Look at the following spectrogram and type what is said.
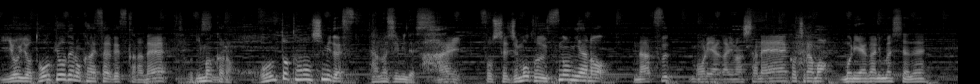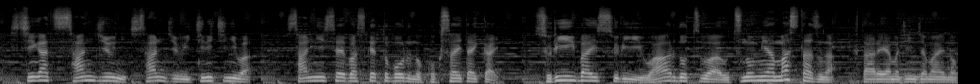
いよいよ東京での開催ですからね、ね、今から本当楽しみです。楽しみです。はい。そして地元宇都宮の夏盛り上がりましたね。こちらも。盛り上がりましたね。7月30日31日には3人制バスケットボールの国際大会 3x3 ワールドツアー宇都宮マスターズが二荒山神社前の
